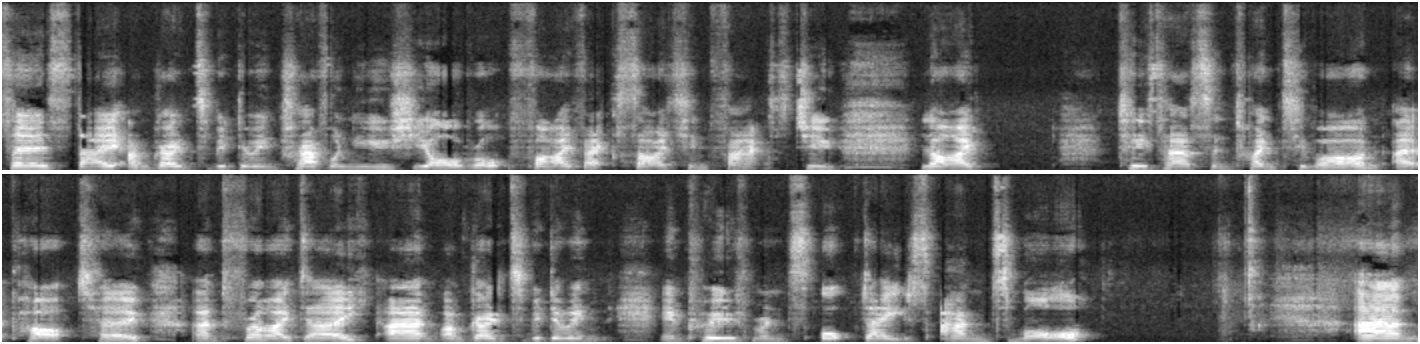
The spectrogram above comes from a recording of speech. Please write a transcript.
Thursday I'm going to be doing Travel News Europe 5 exciting facts July 2021 at uh, part 2 and Friday um, I'm going to be doing improvements updates and more. Um,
